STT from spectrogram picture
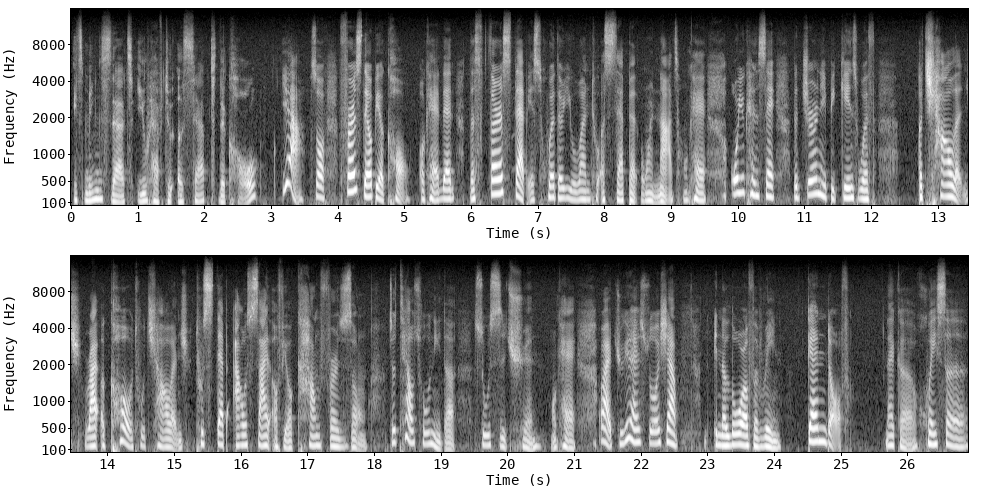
it means that you have to accept the call. Yeah, so first there'll be a call, okay? Then the third step is whether you want to accept it or not, okay? Or you can say the journey begins with a challenge, right? A call to challenge, to step outside of your comfort zone，就跳出你的舒适圈，OK? Alright，举例来说，像 in the Lord of the Ring, Gandalf 那个灰色。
